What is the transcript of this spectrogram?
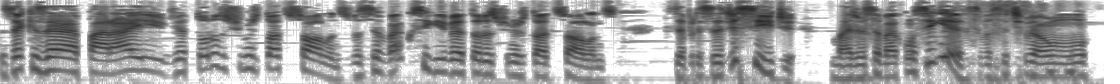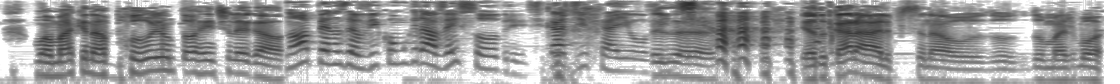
Se você quiser parar e ver todos os filmes de Todd Solondz, você vai conseguir ver todos os filmes de Todd Solondz. Você precisa de seed, mas você vai conseguir se você tiver um, uma máquina boa e um torrente legal. Não apenas eu vi, como gravei sobre. Fica a dica aí, ouvinte. Pois é. É do caralho, por sinal, do, do Masmorra.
